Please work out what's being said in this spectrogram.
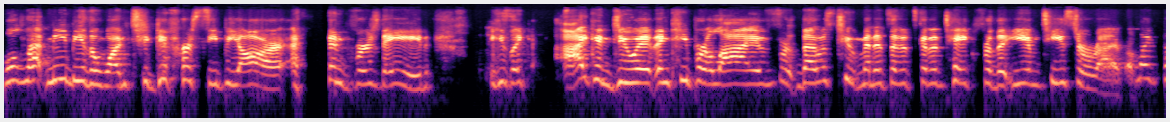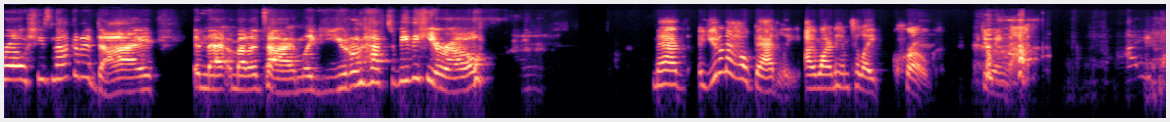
well, let me be the one to give her CPR and first aid. He's like, I can do it and keep her alive for those two minutes that it's going to take for the EMTs to arrive. I'm like, bro, she's not going to die in that amount of time. Like, you don't have to be the hero. Mad, you don't know how badly I wanted him to like croak doing that. I,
